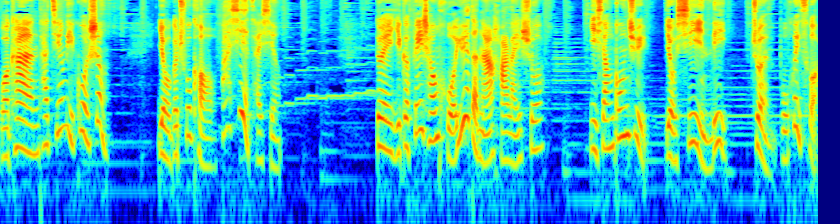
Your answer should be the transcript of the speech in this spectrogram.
我看他精力过剩，有个出口发泄才行。”对一个非常活跃的男孩来说，一箱工具有吸引力，准不会错。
